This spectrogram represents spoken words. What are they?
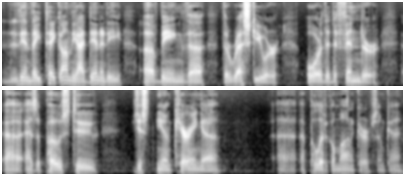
then they take on the identity of being the the rescuer or the defender, uh, as opposed to just you know carrying a a, a political moniker of some kind.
